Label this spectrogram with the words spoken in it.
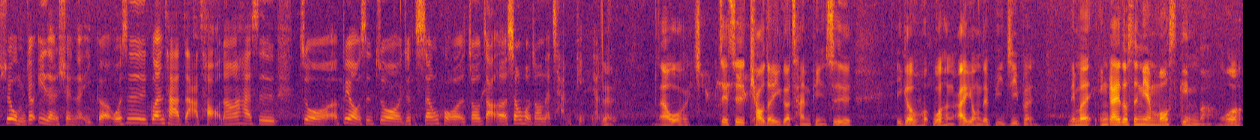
所以我们就一人选了一个。我是观察杂草，然后他是做，Bill 是做就生活周遭呃生活中的产品这样子。那我这次挑的一个产品是一个我很爱用的笔记本。你们应该都是念 Moskin 吧？我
